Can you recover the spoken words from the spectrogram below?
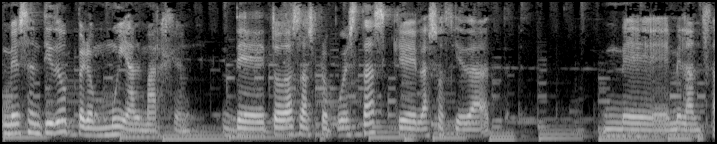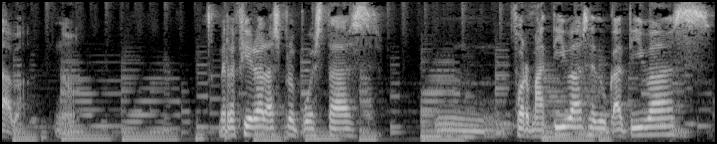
me he sentido, pero muy al margen de todas las propuestas que la sociedad me, lanzaba. ¿no? Me refiero a las propuestas mm, formativas, educativas,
